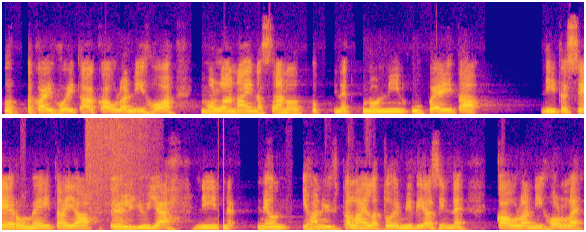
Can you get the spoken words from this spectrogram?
totta kai hoitaa kaulan ihoa. Me ollaan aina sanottukin, että kun on niin upeita niitä seerumeita ja öljyjä, niin ne on ihan yhtä lailla toimivia sinne kaulan iholle.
